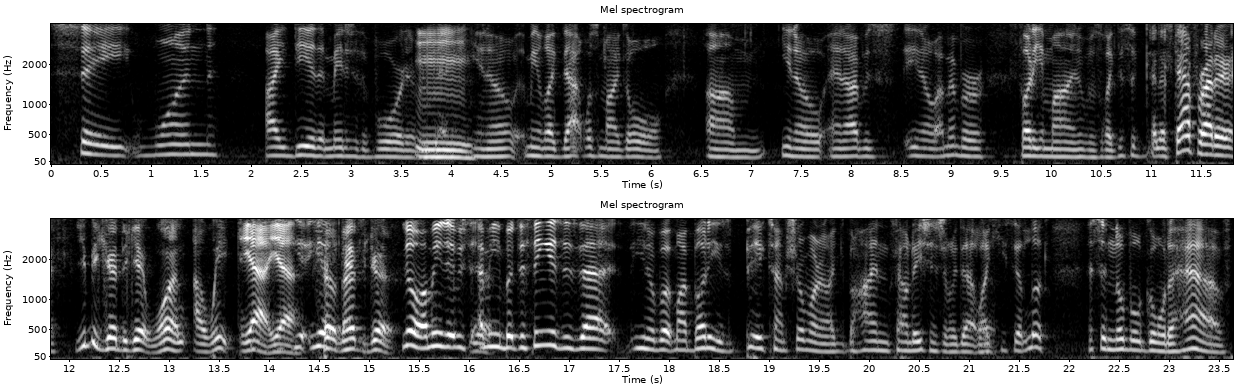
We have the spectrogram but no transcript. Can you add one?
say one idea that made it to the board every day. Mm. You know, I mean, like that was my goal. Um, you know, and I was, you know, I remember a buddy of mine who was like, "This is a And a staff writer, you'd be good to get one a week. Yeah, yeah. Yeah, yeah. So that's good. No, I mean it was. Yeah. I mean, but the thing is, is that you know, but my buddy is big time showrunner, like behind foundation shit like that. Like Yeah. he said, look, that's a noble goal to have,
